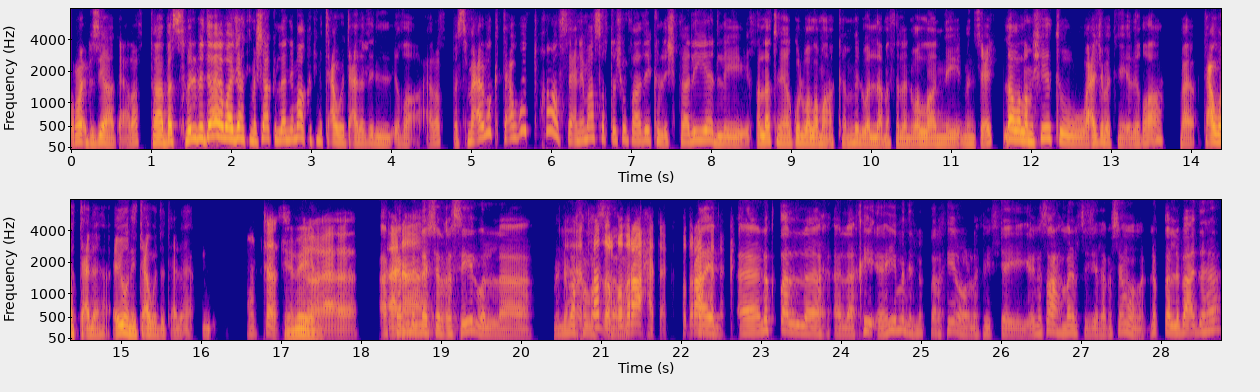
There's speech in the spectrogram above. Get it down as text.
رعب زيادة عرفت؟ فبس في البداية واجهت مشاكل لأني ما كنت متعود على ذي الإضاءة عرفت؟ بس مع الوقت تعودت وخلاص يعني ما صرت أشوف هذيك الإشكالية اللي خلتني أقول والله ما أكمل ولا مثلا والله إني منزعج. لا والله مشيت وعجبتني الإضاءة تعودت عليها عيوني تعودت عليها. ممتاز. جميل. آه، أكمل أنا- نشر الغسيل ولا لاني ما خلصت تفضل. خذ راحتك خذ طيب راحتك آه نقطة الأخيرة هي ما أدري النقطة الأخيرة ولا في شيء لأني صراحة ماني مسجلها بس عموما النقطة اللي بعدها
